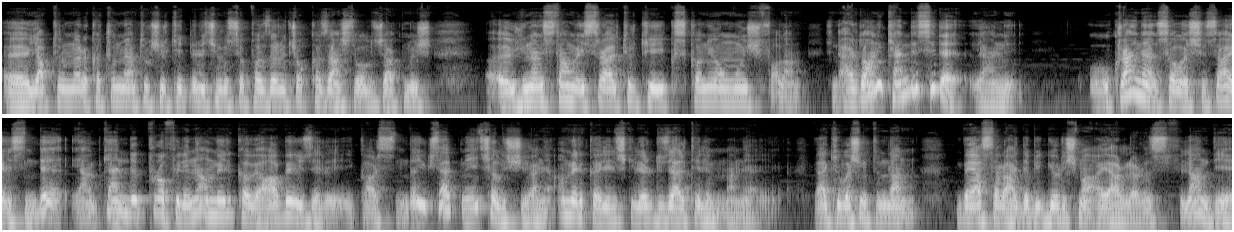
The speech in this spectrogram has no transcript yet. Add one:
e, yaptırımlara katılmayan Türk şirketleri için Rusya pazarı çok kazançlı olacakmış, e, Yunanistan ve İsrail Türkiye'yi kıskanıyormuş falan. Şimdi Erdoğan'ın kendisi de yani Ukrayna Savaşı sayesinde yani kendi profilini Amerika ve AB üzeri karşısında yükseltmeye çalışıyor. Yani Amerika ile ilişkileri düzeltelim. Hani belki Washington'dan Beyaz Saray'da bir görüşme ayarlarız falan diye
